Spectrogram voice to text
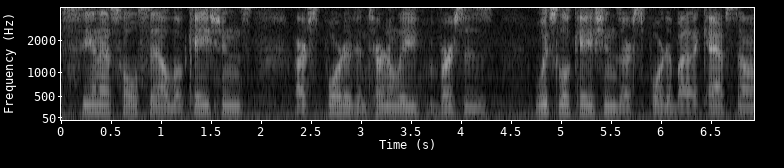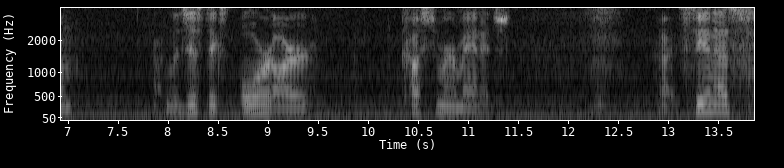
C&S wholesale locations are supported internally versus which locations are supported by the capstone logistics or are customer managed. All right, C&S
